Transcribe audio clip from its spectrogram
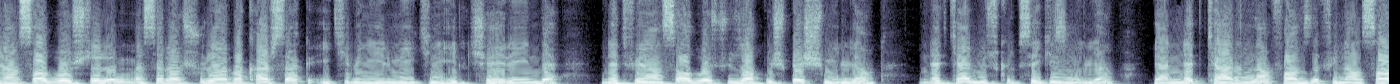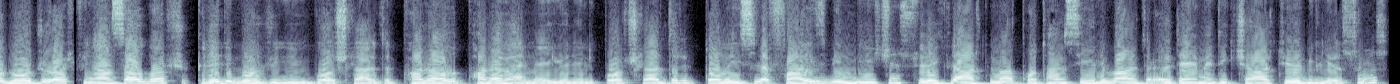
finansal borçları mesela şuraya bakarsak 2022'nin ilk çeyreğinde net finansal borç 165 milyon, net kar 148 milyon. Yani net karından fazla finansal borcu var. Finansal borç kredi borcu gibi borçlardır. Para alıp para vermeye yönelik borçlardır. Dolayısıyla faiz bindiği için sürekli artma potansiyeli vardır. Ödeyemedikçe artıyor biliyorsunuz.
